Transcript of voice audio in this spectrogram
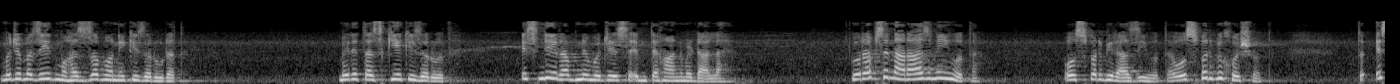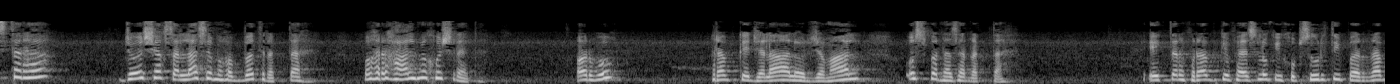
مجھے مزید مہذب ہونے کی ضرورت ہے۔ میرے تزکیے کی ضرورت ہے۔ اس لیے رب نے مجھے اس امتحان میں ڈالا ہے۔ وہ رب سے ناراض نہیں ہوتا۔ اس پر بھی راضی ہوتا ہے۔ اس پر بھی خوش ہوتا ہے۔ تو اس طرح جو شخص اللہ سے محبت رکھتا ہے، وہ ہر حال میں خوش رہتا ہے۔ اور وہ رب کے جلال اور جمال اس پر نظر رکھتا ہے۔ ایک طرف رب کے فیصلوں کی خوبصورتی پر، رب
